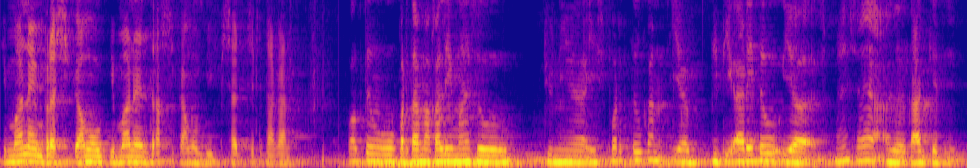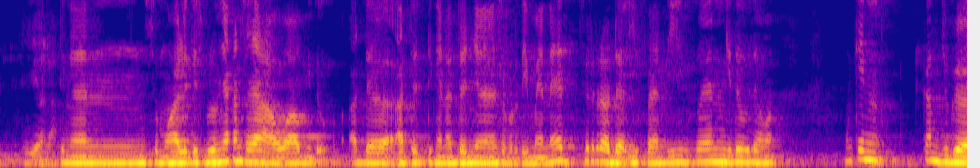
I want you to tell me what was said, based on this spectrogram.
gimana impresi kamu? Gimana interaksi kamu? Bi bisa diceritakan? Waktu pertama kali masuk dunia e-sport tuh kan ya BTR itu ya sebenarnya saya agak kaget sih. Iyalah. Dengan semua hal itu sebelumnya kan saya awam itu ada ada dengan adanya seperti manajer ada event-event gitu sama. Mungkin kan juga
